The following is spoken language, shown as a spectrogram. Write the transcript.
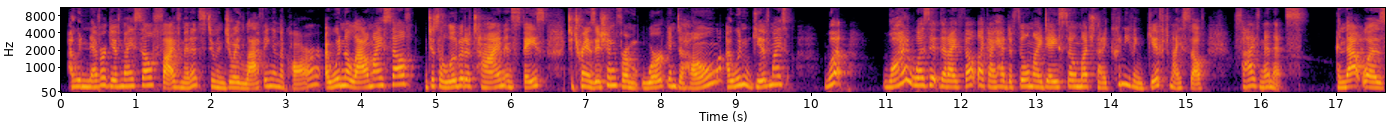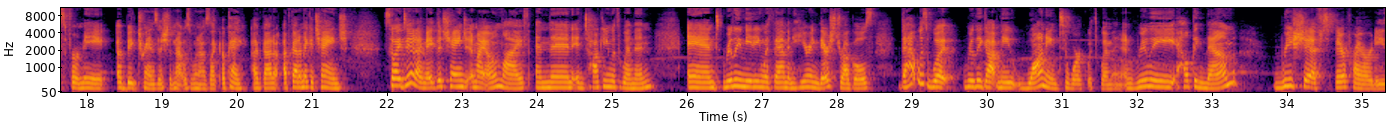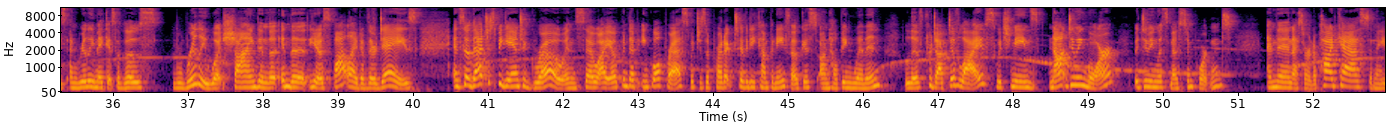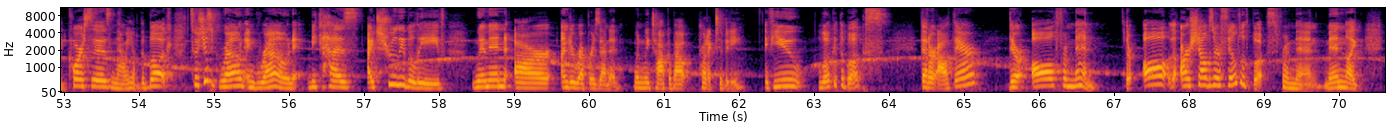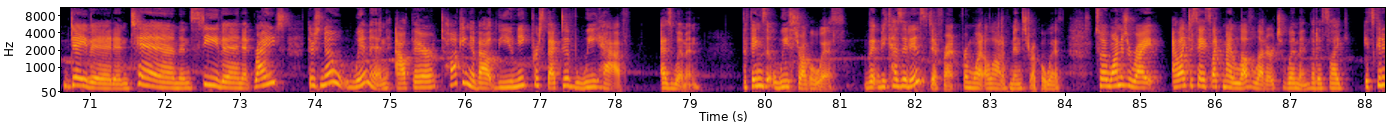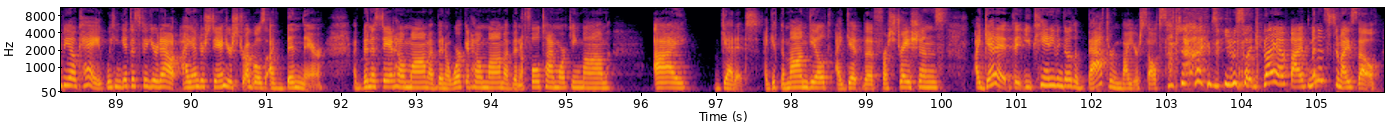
I would never give myself five minutes to enjoy laughing in the car. I wouldn't allow myself just a little bit of time and space to transition from work into home. I wouldn't give myself, what? Why was it that I felt like I had to fill my day so much that I couldn't even gift myself five minutes? And that was for me a big transition. That was when I was like, okay, I've got to, I've got to make a change. So I did. I made the change in my own life. And then in talking with women and really meeting with them and hearing their struggles, that was what really got me wanting to work with women and really helping them reshift their priorities and really make it so those were really what shined in the in the you know spotlight of their days and so that just began to grow. And so I opened up Inkwell Press, which is a productivity company focused on helping women live productive lives, which means not doing more, but doing what's most important. And then I started a podcast and I did courses, and now we have the book. So it's just grown and grown because I truly believe women are underrepresented when we talk about productivity. If you look at the books that are out there, they're all from men. They're all our shelves are filled with books from men. Men like David and Tim and Stephen and right? There's no women out there talking about the unique perspective we have as women. The things that we struggle with. That because it is different from what a lot of men struggle with. So I wanted to write, I like to say it's like my love letter to women that it's like it's going to be okay. We can get this figured out. I understand your struggles. I've been there. I've been a stay at home mom. I've been a work at home mom. I've been a full time working mom. I get it. I get the mom guilt. I get the frustrations. I get it that you can't even go to the bathroom by yourself sometimes. You're just like, can I have five minutes to myself?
